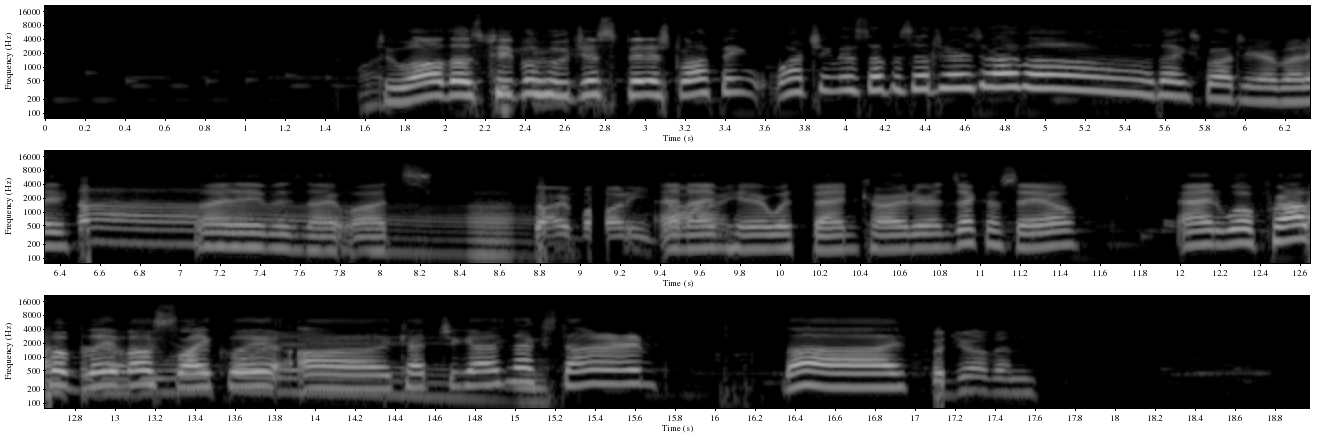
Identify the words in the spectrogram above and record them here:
What? To all those people who just finished watching, watching this episode of Terror Survival! Thanks for watching, everybody. My name is Nitewatz. Ah. Die, bunny, And I'm here with Ben Carter and Zecaseo. And we'll probably, forgot we most likely, uh, catch you guys next time. Bye. But Jovens.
